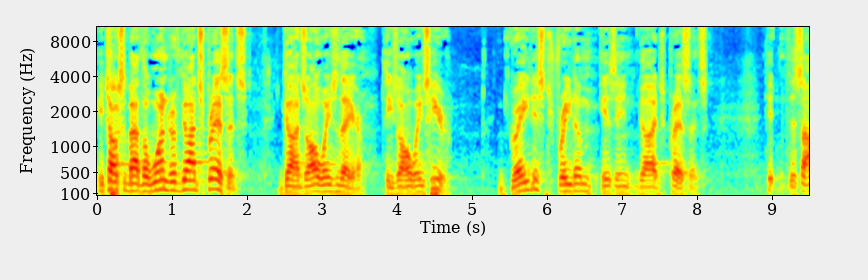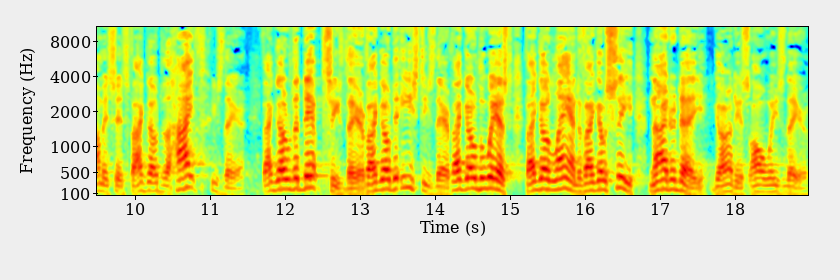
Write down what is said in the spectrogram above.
he talks about the wonder of God's presence. God's always there, He's always here. Greatest freedom is in God's presence. The psalmist says, If I go to the height, He's there. If I go to the depths, He's there. If I go to the east, He's there. If I go to the west, if I go land, if I go sea, night or day, God is always there.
